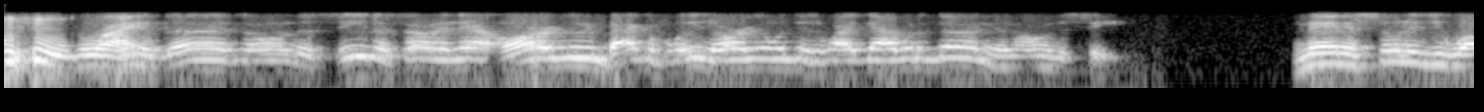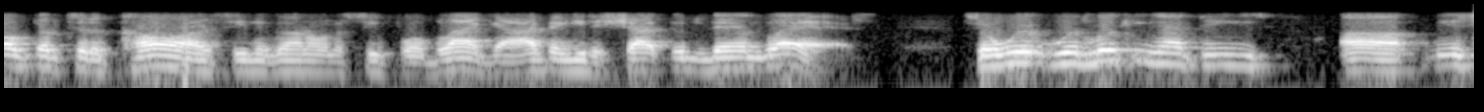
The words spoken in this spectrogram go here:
right And the gun's on the seat or something, they're arguing back and forth. He's arguing with this white guy with a gun on the seat. Man, as soon as he walked up to the car and seen the gun on the seat for a black guy, I think he'd have shot through the damn glass. So we're we're looking at these uh, it's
